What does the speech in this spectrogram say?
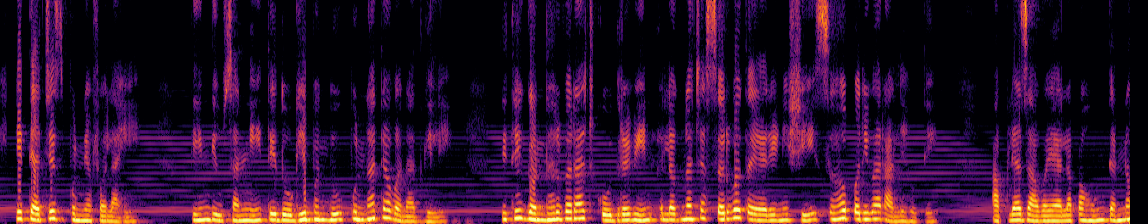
हे त्याचेच पुण्यफल आहे. तीन दिवसांनी ते दोघे बंधू पुन्हा त्या वनात गेले. तिथे गंधर्वराज कोद्रवीन लग्नाच्या सर्व तयारीनिशी सहपरिवार आले होते. आपल्या जावयाला पाहून त्यांना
